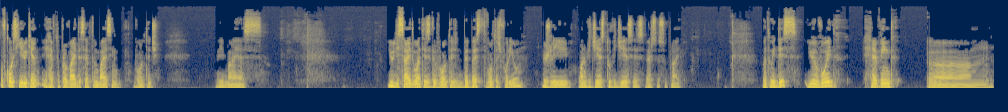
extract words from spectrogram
of course here you can you have to provide a certain biasing voltage V bias you decide what is the voltage, the best voltage for you. Usually one VGS, two VGSs versus supply. But with this, you avoid having um,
